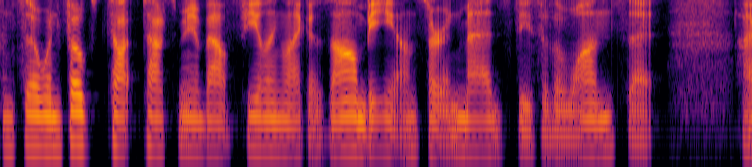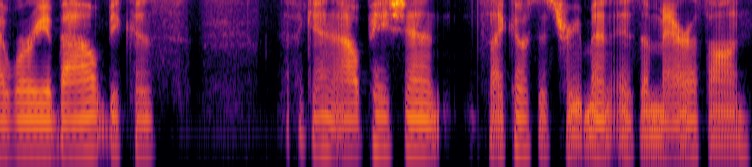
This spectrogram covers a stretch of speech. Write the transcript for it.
And so when folks talk, talk to me about feeling like a zombie on certain meds, these are the ones that I worry about because, again, outpatient psychosis treatment is a marathon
